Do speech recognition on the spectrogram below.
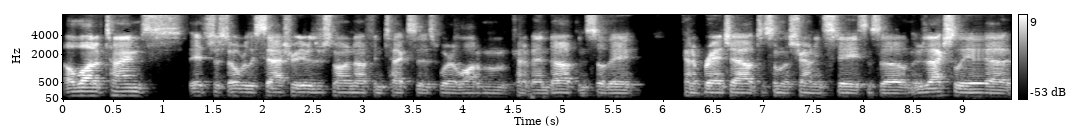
a lot of times it's just overly saturated. There's not enough in Texas where a lot of them kind of end up, and so they kind of branch out to some of the surrounding states. And so there's actually uh,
